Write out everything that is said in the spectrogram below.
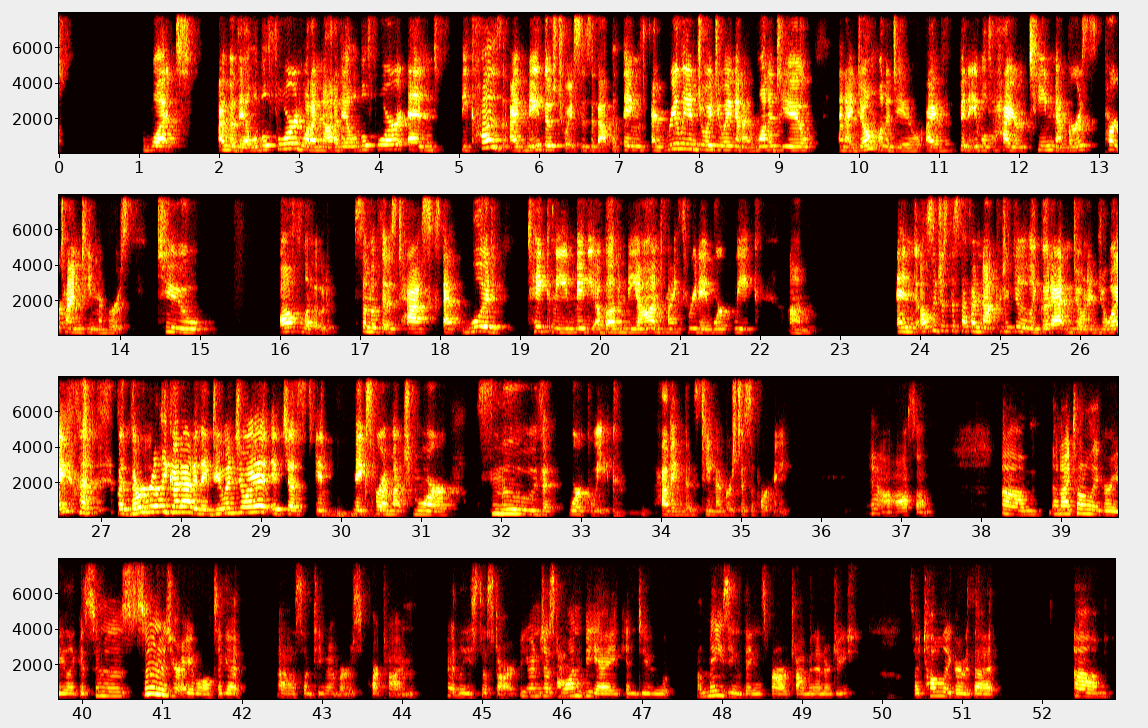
what I'm available for and what I'm not available for. And because I've made those choices about the things I really enjoy doing and I want to do and I don't want to do, I've been able to hire team members, part time team members, to offload some of those tasks that would take me maybe above and beyond my three day work week. Um, and also just the stuff I'm not particularly good at and don't enjoy, but they're mm-hmm. really good at and they do enjoy it. It just it makes for a much more smooth work week having those team members to support me. Yeah, awesome. Um, and I totally agree. Like as soon as soon as you're able to get uh, some team members part time, at least to start, even just yeah. one VA can do amazing things for our time and energy. So I totally agree with that. Um,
